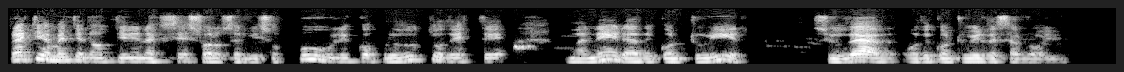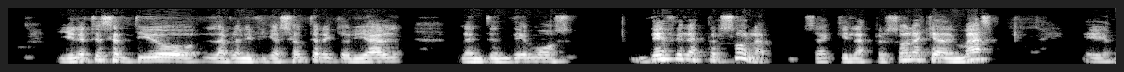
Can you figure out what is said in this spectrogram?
prácticamente no tienen acceso a los servicios públicos, producto de esta manera de construir ciudad o de construir desarrollo. Y en este sentido, la planificación territorial la entendemos desde las personas, o sea, que las personas que además, eh,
